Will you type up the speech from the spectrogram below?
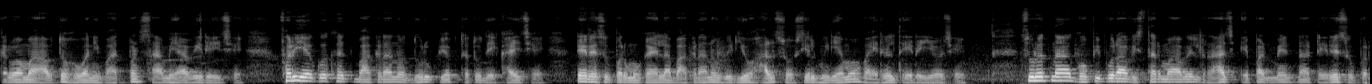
કરવામાં આવતો હોવાની વાત પણ સામે આવી રહી છે. ફરી એક વખત બાકડાનો દુરુપયોગ થતો દેખાય છે. ટેરેસ ઉપર મુકાયેલા બાકડાનો વીડિયો હાલ સોશિયલ મીડિયામાં વાયરલ થઈ રહ્યો છે. સુરતના ગોપીપુરા વિસ્તારમાં આવેલ રાજ એપાર્ટમેન્ટના ટેરેસ ઉપર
